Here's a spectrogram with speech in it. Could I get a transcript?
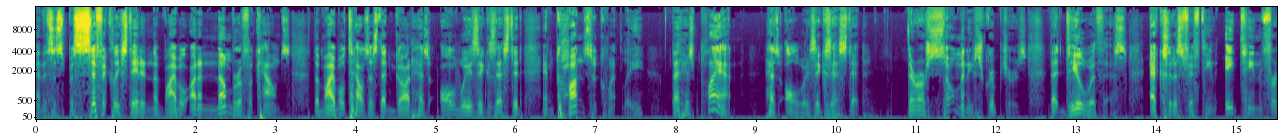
and this is specifically stated in the Bible on a number of accounts, the Bible tells us that God has always existed, and consequently, that his plan has always existed. There are so many scriptures that deal with this. Exodus 15:18, 1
